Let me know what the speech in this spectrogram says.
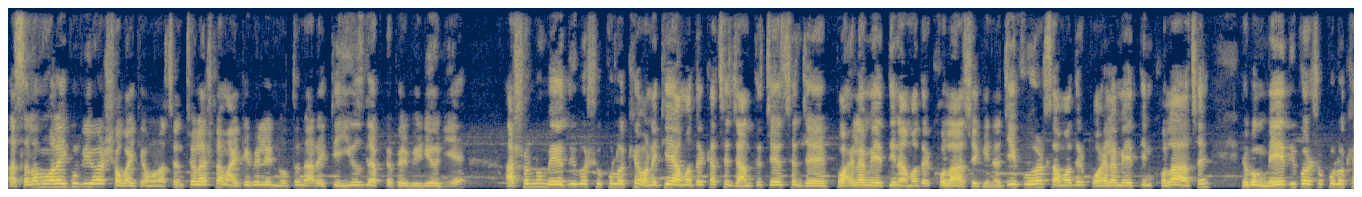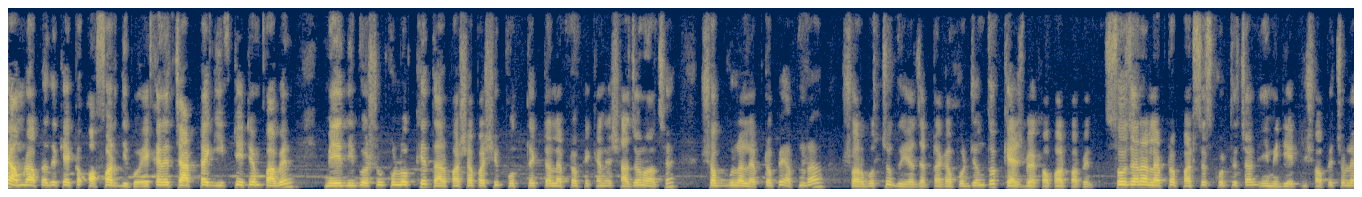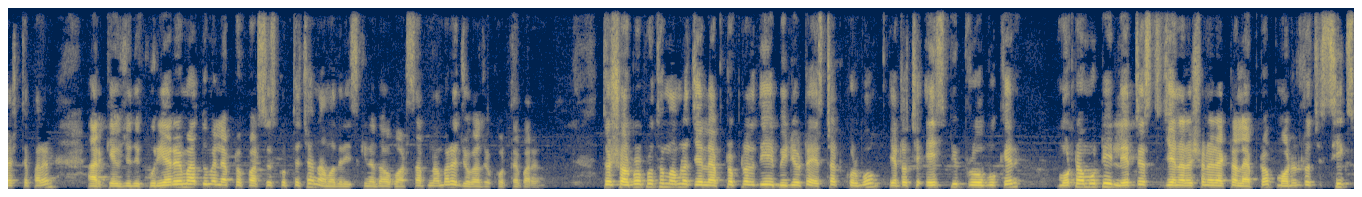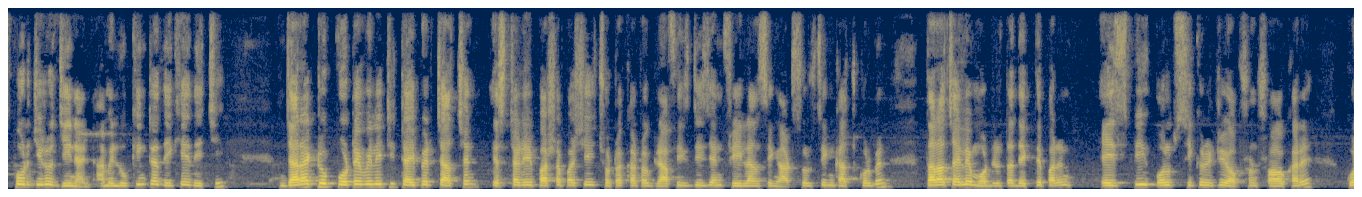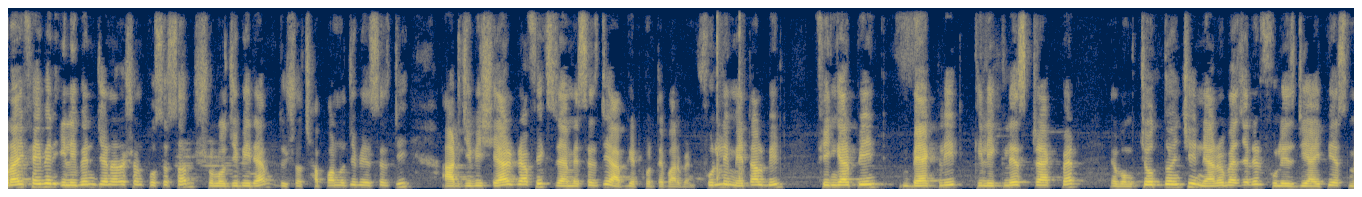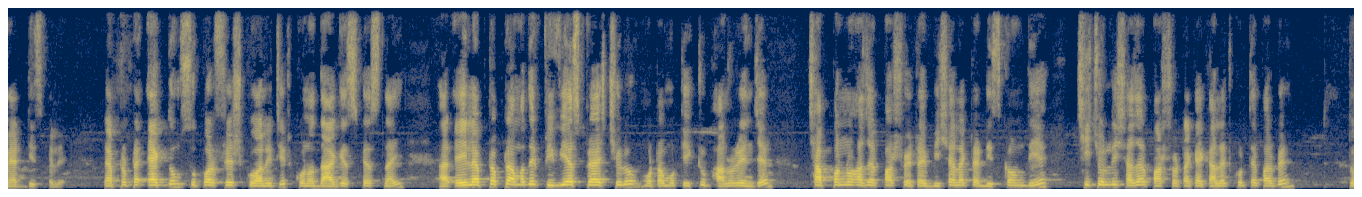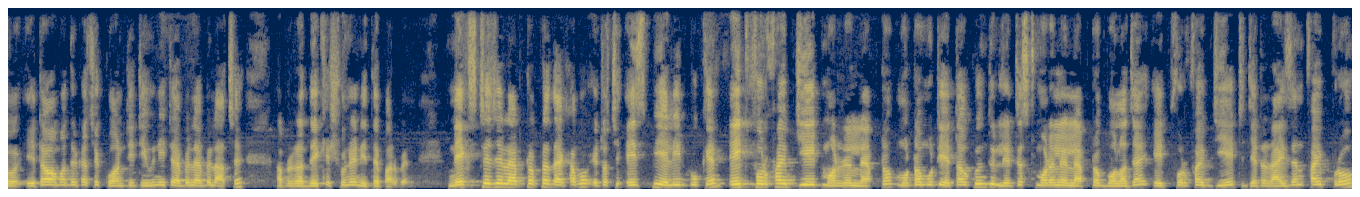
আসসালামু আলাইকুম ভিউয়ার সবাই কেমন আছেন? চলে আসলাম আইটি ভ্যালির নতুন আরেকটি ইউজ ল্যাপটপের ভিডিও নিয়ে। আসন্ন মে দিবস উপলক্ষে অনেকেই আমাদের কাছে জানতে চেয়েছেন যে পহেলা মেয়ের দিন আমাদের খোলা আছে কিনা। জি ভিউয়ার্স, আমাদের পহেলা মেয়ের দিন খোলা আছে। এবং মে দিবস উপলক্ষে আমরা আপনাদেরকে একটা অফার দিব। এখানে চারটা গিফট আইটেম পাবেন। মে দিবস উপলক্ষে তার পাশাপাশি প্রত্যেকটা ল্যাপটপ এখানে সাজানো আছে। সবগুলা ল্যাপটপে আপনারা সর্বোচ্চ দুই হাজার টাকা পর্যন্ত ক্যাশব্যাক অফার পাবেন। সো যারা ল্যাপটপ পারচেস করতে চান ইমিডিয়েটলি শপে চলে আসতে পারেন। আর কেউ যদি কুরিয়ারের মাধ্যমে ল্যাপটপ পারচেস করতে চান, আমাদের স্ক্রিনে দেওয়া হোয়াটসঅ্যাপ নাম্বারে যোগাযোগ করতে পারেন। তো সর্বপ্রথম আমরা যে ল্যাপটপটা দিয়ে ভিডিওটা স্টার্ট করব, এটা হচ্ছে এইচপি প্রোবুকের মোটামুটি লেটেস্ট জেনারেশনের একটা ল্যাপটপ মডেলটা হচ্ছে six four zero G nine আমি লুকিংটা দেখিয়ে দিচ্ছি। যারা একটু পোর্টেবিলিটি টাইপের চাচ্ছেন স্টাডির পাশাপাশি ছোটোখাটো গ্রাফিক্স ডিজাইন ফ্রিলান্সিং আউটসোর্সিং কাজ করবেন, তারা চাইলে মডেলটা দেখতে পারেন। এইচপি ওল্প সিকিউরিটি অপশন সহকারে। কোরাই ফাইভের ইলেভেন জেনারেশন প্রসেসর ষোলো জিবি র্যাম দুশো ছাপ্পান্ন জিবি এসএসডি আট GB share graphics RAM SSD upgrade করতে পারবেন। Fully metal build fingerprint backlit clickless trackpad এবং চোদ্দ inch narrow ব্যাজেলের full HD IPS matte display ল্যাপটপটা একদম সুপার ফ্রেশ কোয়ালিটির কোনো দাগ স্পেস নাই। আর এই ল্যাপটপটা আমাদের প্রিভিয়াস প্রাইস ছিল মোটামুটি একটু ভালো রেঞ্জের ছাপ্পান্ন হাজার পাঁচশো এটাই বিশাল একটা ডিসকাউন্ট দিয়ে ছিচল্লিশ হাজার পাঁচশো টাকায় কালেক্ট করতে পারবেন। তো এটাও আমাদের কাছে কোয়ান্টিটি ইউনিট অ্যাভেলেবেল আছে, আপনারা দেখে শুনে নিতে পারবেন। নেক্সট যে ল্যাপটপটা দেখাবো, এটা হচ্ছে এইচপি এলিট বুকের eight four five G eight মডেলের ল্যাপটপ মোটামুটি এটাও কিন্তু লেটেস্ট মডেলের ল্যাপটপ বলা যায় eight four five G eight যেটা Ryzen five pro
